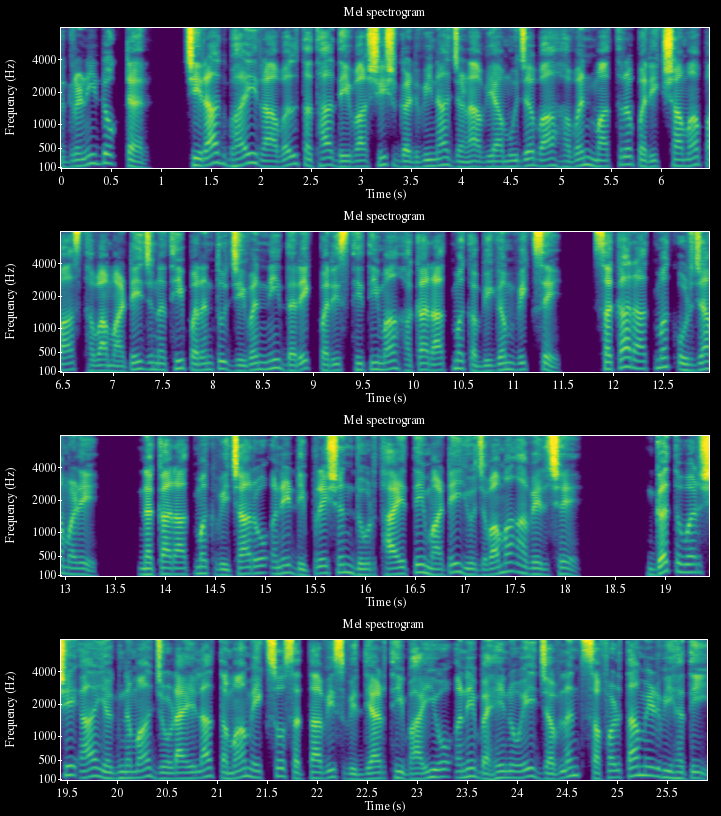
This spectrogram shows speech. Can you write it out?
અગ્રણી ડોક્ટર ચિરાગભાઈ રાવલ તથા દેવાશીષ ગઢવીના જણાવ્યા મુજબ આ હવન માત્ર પરીક્ષામાં પાસ થવા માટે જ નથી, પરંતુ જીવનની દરેક પરિસ્થિતિમાં હકારાત્મક અભિગમ વિકસે, સકારાત્મક ઊર્જા મળે, નકારાત્મક વિચારો અને ડિપ્રેશન દૂર થાય તે માટે યોજવામાં આવેલ છે. ગત વર્ષે આ યજ્ઞમાં જોડાયેલા તમામ એકસો સત્તાવીસ વિદ્યાર્થી ભાઈઓ અને બહેનોએ જવલંત સફળતા મેળવી હતી.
